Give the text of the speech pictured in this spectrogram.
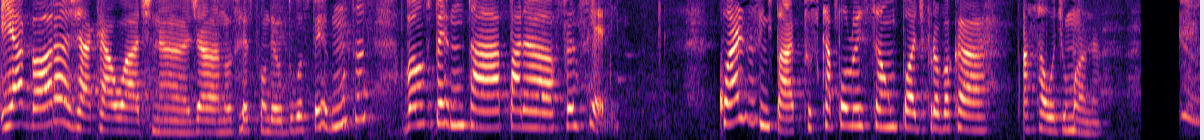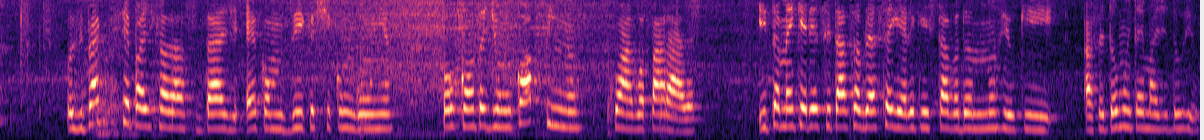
E agora, já que a Watna já nos respondeu duas perguntas, vamos perguntar para a Franciele. Quais os impactos que a poluição pode provocar à saúde humana? Os impactos que pode causar na cidade é como zika, chikungunya, por conta de um copinho com água parada. E também queria citar sobre a cegueira que estava dando no rio, que afetou muito a imagem do rio.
